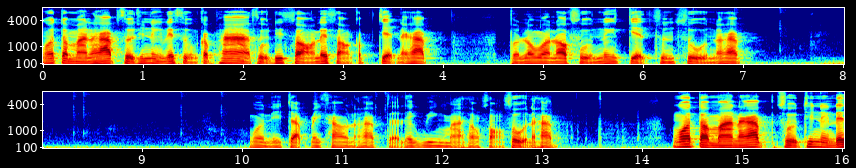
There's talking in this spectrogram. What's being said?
งวดต่อมานะครับ สูตรที่ 1 ได้ 0 กับ 5 สูตรที่ 2 ได้ 2 กับ 7 นะครับ ผลรางวัลออก 0 1 7 0 0 นะครับ งวดนี้จับไม่เข้านะครับ แต่เลขวิ่งมาทั้งสองสูตรนะครับ งวดต่อมานะครับ สูตรที่ 1 ได้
